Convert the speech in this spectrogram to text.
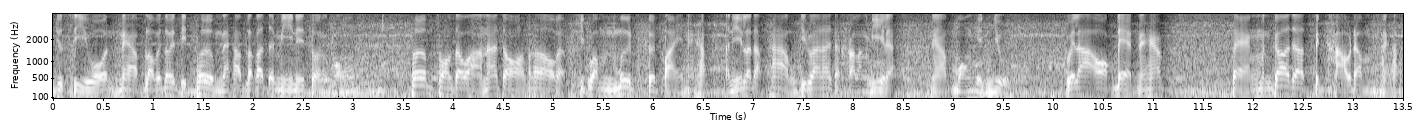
12.4 โวลต์นะครับ เราไม่ต้องไปติดเพิ่มนะครับ แล้วก็จะมีในส่วนของเพิ่มความสว่างหน้าจอถ้าเราแบบคิดว่ามันมืดเกินไปนะครับ อันนี้ระดับ 5 ผมคิดว่าน่าจะกำลังดีแล้วนะครับ มองเห็นอยู่ เวลาออกแดดนะครับ แสงมันก็จะเป็นขาวดำนะครับ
